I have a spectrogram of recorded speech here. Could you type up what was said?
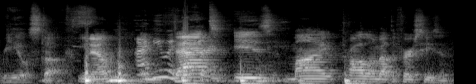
real stuff, you know? Mm. I view it That different. is my problem about the first season.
